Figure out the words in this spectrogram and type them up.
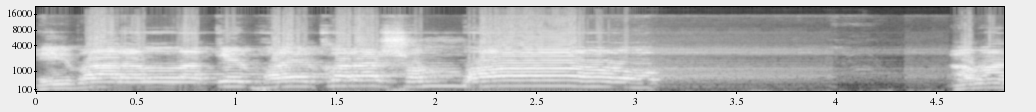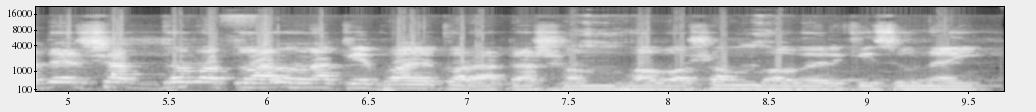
এবার আল্লাহকে ভয় করা সম্ভব। আমাদের সাধ্য মতো আল্লাহকে ভয় করাটা সম্ভব, অসম্ভবের কিছু নেই।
